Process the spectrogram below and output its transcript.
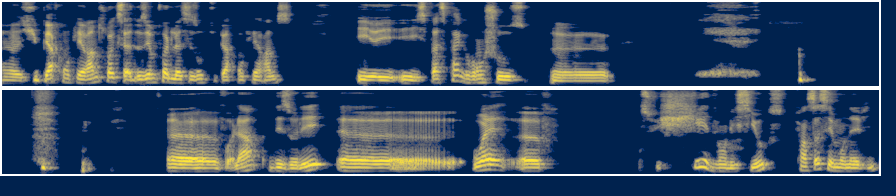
euh, tu perds contre les Rams. Je crois que c'est la deuxième fois de la saison que tu perds contre les Rams. Et, et, il se passe pas grand-chose. Euh, euh, voilà, désolé. Euh, ouais, on se fait chier devant les Seahawks. Enfin, ça, c'est mon avis.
